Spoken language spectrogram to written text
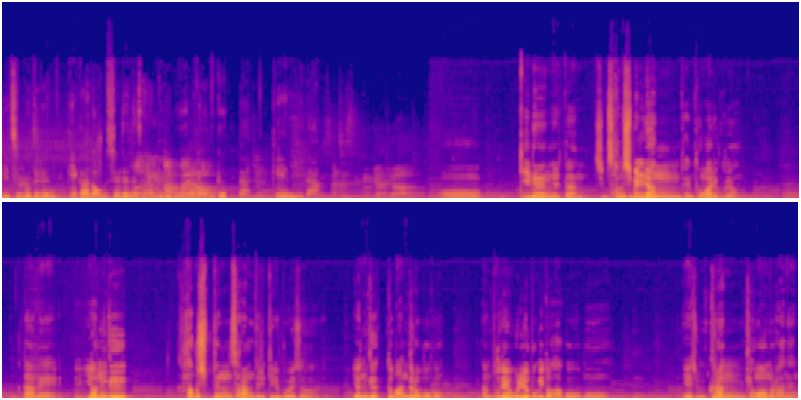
이 친구들은 끼가 넘실대는 사람들이 모인 연극단 끼입니다. 어, 끼는 일단 지금 31년 된 동아리고요. 그다음에 연극 하고 싶은 사람들끼리 모여서 연극도 만들어 보고 그다음 무대에 올려 보기도 하고 뭐 예, 좀 그런 경험을 하는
